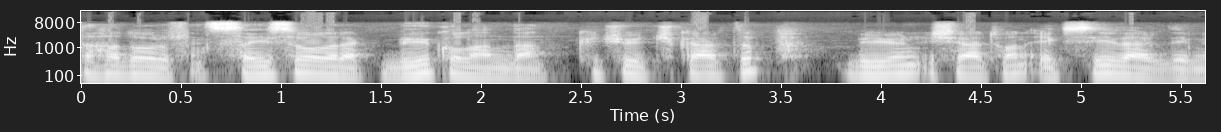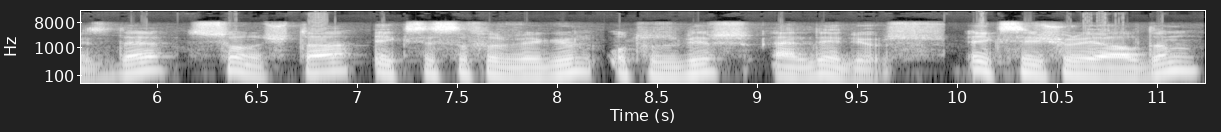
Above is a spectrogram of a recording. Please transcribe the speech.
daha doğrusu sayısı olarak büyük olandan küçüğü çıkartıp büyüğün işareti olan eksiği verdiğimizde sonuçta eksi 0,31 elde ediyoruz. Eksiği şuraya aldım.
